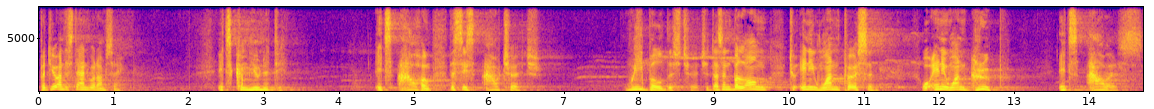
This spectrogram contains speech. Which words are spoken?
But you understand what I'm saying? It's community. It's our home. This is our church. We build this church. It doesn't belong to any one person or any one group. It's ours.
